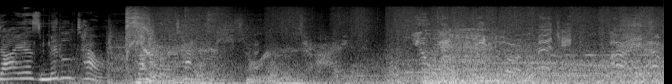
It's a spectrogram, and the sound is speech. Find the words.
Dire's middle tower is under attack. You can keep your magic. I have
